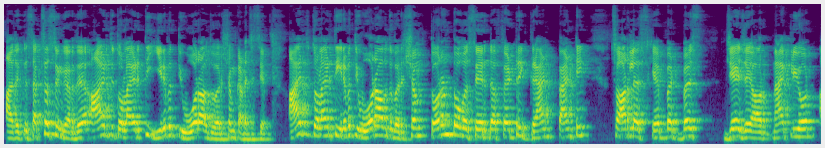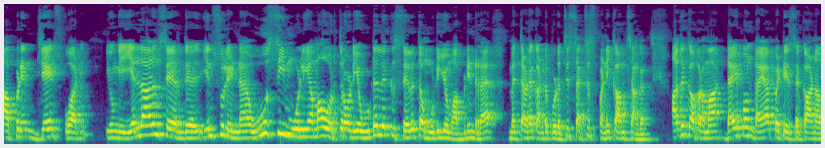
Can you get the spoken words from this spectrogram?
அதுக்கு சக்சஸ்ங்கிறது ஆயிரத்தி தொள்ளாயிரத்தி இருபத்தி ஓராவது வருஷம் கிடைச்சிச்சு. ஆயிரத்தி தொள்ளாயிரத்தி இருபத்தி ஓராவது வருஷம் டொரண்டோவை சேர்ந்த Frederick Grant Banting Charles Herbert Best J J R Macleod அப்படின்னு ஜேம்ஸ் குவாடி இவங்க எல்லாரும் சேர்ந்து இன்சுலினை ஊசி மூலியமா ஒருத்தருடைய உடலுக்கு செலுத்த முடியும் அப்படின்ற மெத்தடை கண்டுபிடிச்சு சக்சஸ் பண்ணி காமிச்சாங்க. அதுக்கப்புறமா டைபோன் டயாபெட்டிஸுக்கான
